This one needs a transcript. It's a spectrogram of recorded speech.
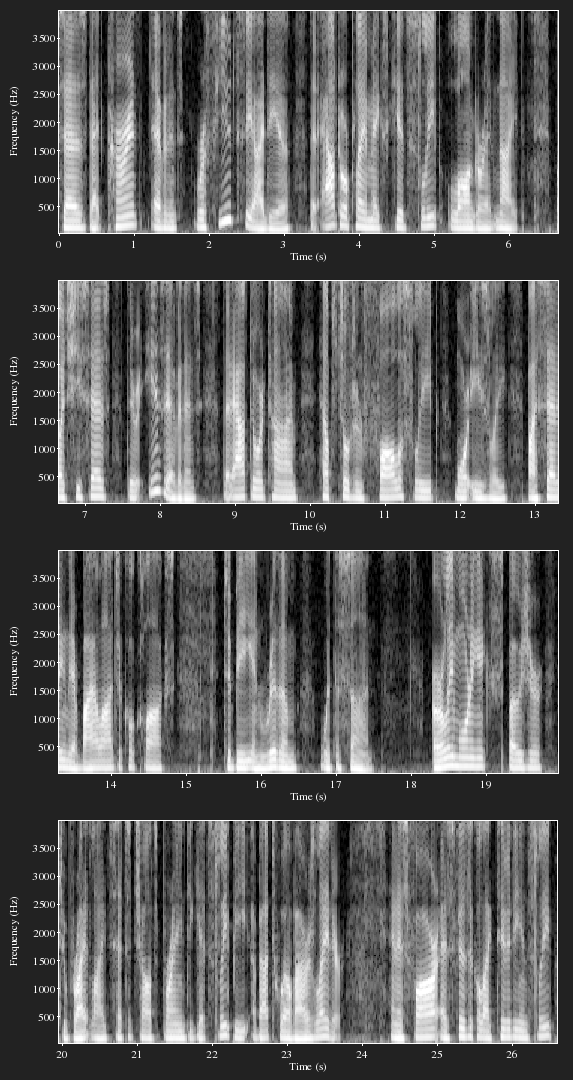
says that current evidence refutes the idea that outdoor play makes kids sleep longer at night. But she says there is evidence that outdoor time helps children fall asleep more easily by setting their biological clocks to be in rhythm with the sun. Early morning exposure to bright light sets a child's brain to get sleepy about 12 hours later. And as far as physical activity and sleep,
